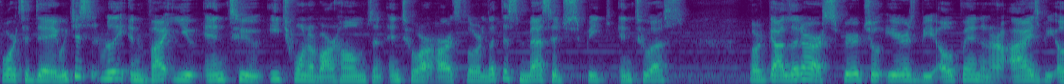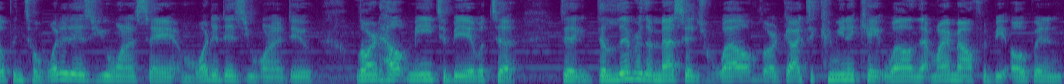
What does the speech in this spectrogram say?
for today. We just really invite you into each one of our homes and into our hearts, Lord. Let this message speak into us. Lord God, let our spiritual ears be open and our eyes be open to what it is you want to say and what it is you want to do. Lord, help me to be able to, to deliver the message well, Lord God, to communicate well, and that my mouth would be open. And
